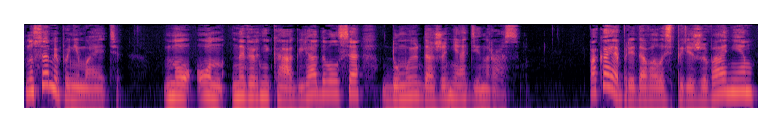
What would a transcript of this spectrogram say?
но сами понимаете — но он наверняка оглядывался, думаю, даже не один раз. Пока я предавалась переживаниям,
